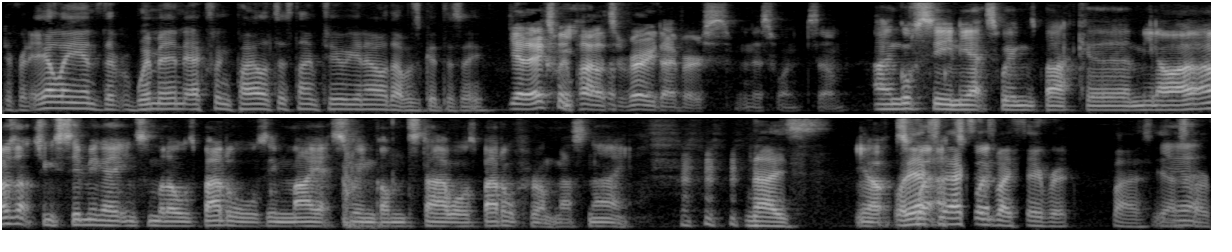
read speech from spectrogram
different aliens, different women X-wing pilots this time too. You know, that was good to see. Yeah, the X-wing pilots are very diverse in this one. So I love seeing the X-wings back. Um, you know, I, I was actually simulating some of those battles in my X-wing on Star Wars Battlefront last night. Nice. You know, Well, the twe- X- a X-wing's twen- my favorite. Uh, yeah, Yeah. Star.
